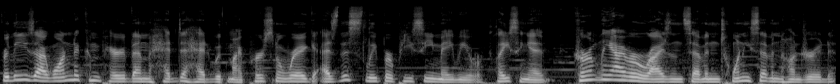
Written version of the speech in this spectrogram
For these I wanted to compare them head to head with my personal rig as this sleeper PC may be replacing it. Currently I have a Ryzen 7 2700,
